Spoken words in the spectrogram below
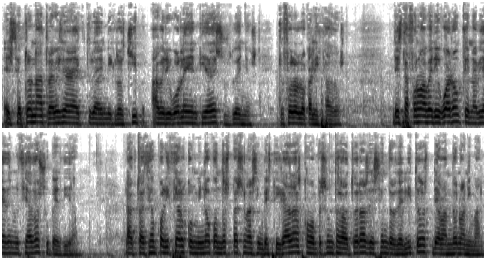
El SEPRONA, a través de la lectura de microchip, averiguó la identidad de sus dueños, que fueron localizados. De esta forma averiguaron que no había denunciado su pérdida. La actuación policial culminó con dos personas investigadas como presuntas autoras de sendos delitos de abandono animal.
